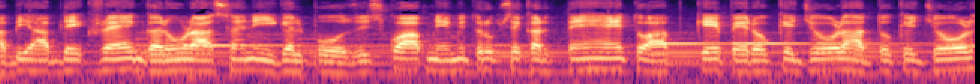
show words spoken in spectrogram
अभी आप देख रहे हैं गरुड़ आसन, ईगल पोज। इसको आप नियमित रूप से करते हैं तो आपके पैरों के जोड़, हाथों के जोड़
